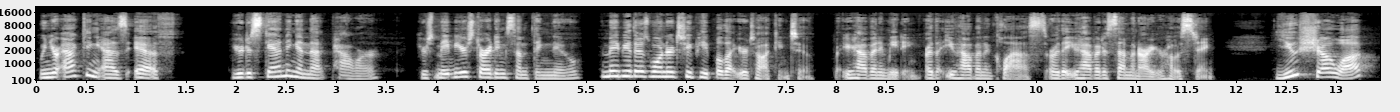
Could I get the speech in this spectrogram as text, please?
When you're acting as if you're just standing in that power. You're, maybe you're starting something new. Maybe there's one or two people that you're talking to that you have in a meeting or that you have in a class or that you have at a seminar you're hosting. You show up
